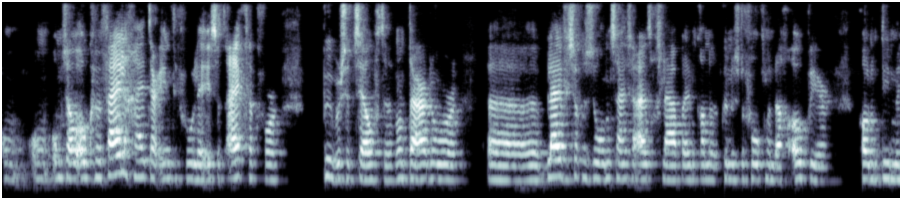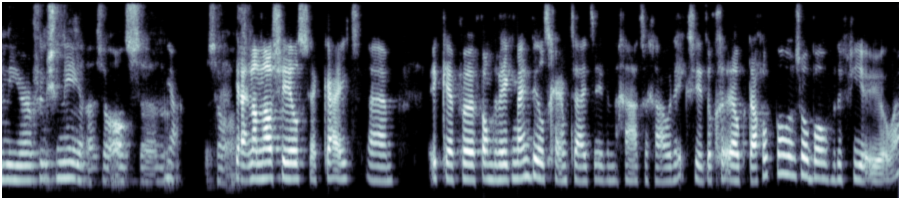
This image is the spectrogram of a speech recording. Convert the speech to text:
Om, om, om zo ook hun veiligheid daarin te voelen, is dat eigenlijk voor pubers hetzelfde. Want daardoor eh, blijven ze gezond, zijn ze uitgeslapen en kan, kunnen ze de volgende dag ook weer gewoon op die manier functioneren. Zoals, eh, Ja. zoals Ja, en dan als je heel sec kijkt. ehm, ik heb eh, van de week mijn beeldschermtijd even in de gaten gehouden. Ik zit ook elke dag ook zo boven de 4 uur. Hè?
